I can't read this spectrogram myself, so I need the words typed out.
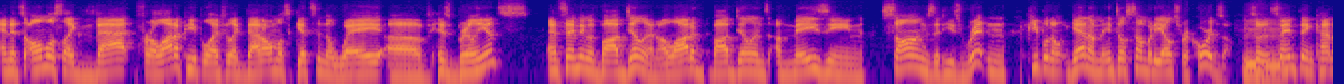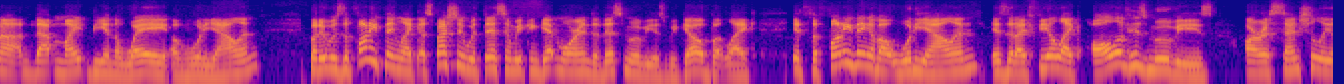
And it's almost like that for a lot of people. I feel like that almost gets in the way of his brilliance. And same thing with Bob Dylan. A lot of Bob Dylan's amazing songs that he's written, people don't get them until somebody else records them. So Mhm. the same thing kind of that might be in the way of Woody Allen. But it was the funny thing, like, especially with this, and we can get more into this movie as we go, but like, it's the funny thing about Woody Allen is that I feel like all of his movies are essentially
